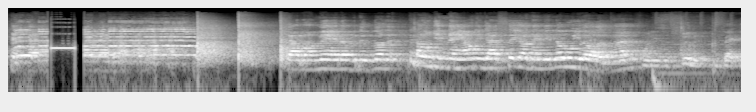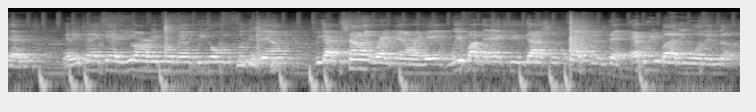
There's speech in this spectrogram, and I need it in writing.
Got my man up in the building. Tell them your name. I don't even gotta say your name. They know who you are, man. When he's in Philly, we back at it. Yeah, they back at it. You already know, man. We hold Philly down. We got talent right now, right here. We're about to ask these guys some questions that everybody want to know.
